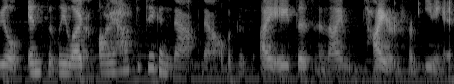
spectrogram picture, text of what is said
feel instantly like I have to take a nap now because I ate this and I'm tired from eating it.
